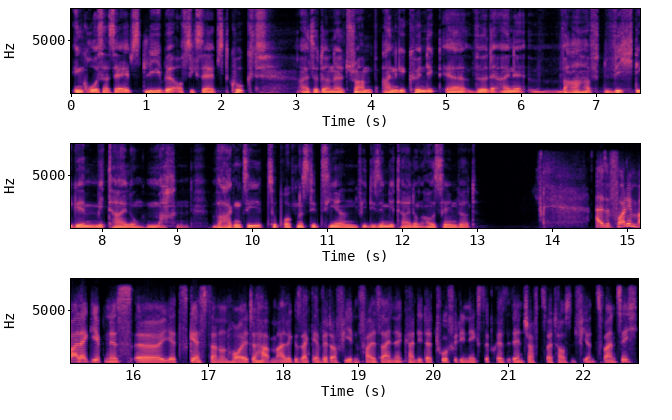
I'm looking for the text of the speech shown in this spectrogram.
in großer Selbstliebe auf sich selbst guckt, also Donald Trump, angekündigt, er würde eine wahrhaft wichtige Mitteilung machen. Wagen Sie zu prognostizieren, wie diese Mitteilung aussehen wird? Also vor dem Wahlergebnis äh, jetzt gestern und heute haben alle gesagt, er wird auf jeden Fall seine Kandidatur für die nächste Präsidentschaft 2024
